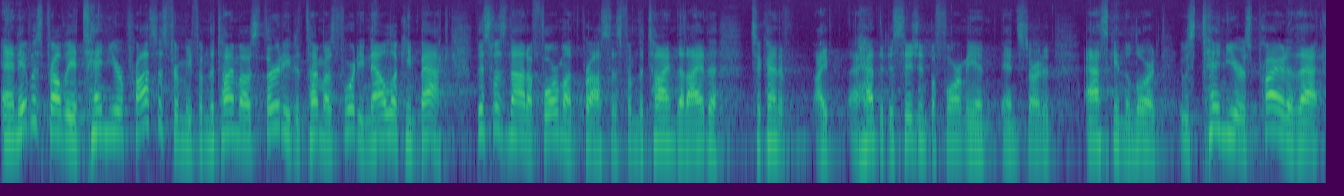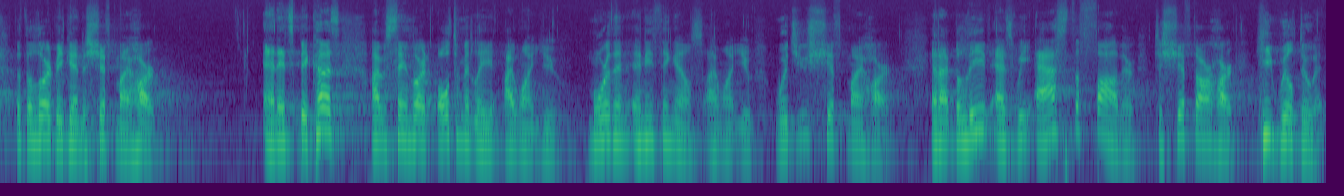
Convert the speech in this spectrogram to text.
And it was probably a 10 year process for me from the time I was 30 to the time I was 40. Now looking back, this was not a four month process from the time that I had to, to kind of, I, I, had the decision before me and, and started asking the Lord. It was 10 years prior to that that the Lord began to shift my heart. And it's because I was saying, Lord, ultimately, I want you More than anything else, I want you. Would you shift my heart? And I believe as we ask the Father to shift our heart, He will do it.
